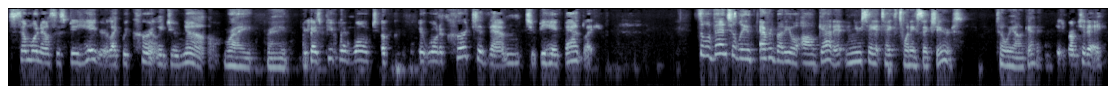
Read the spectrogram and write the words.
someone else's behavior like we currently do now. Right. Right. because people won't it won't occur to them to behave badly So eventually everybody will all get it. And you say it takes 26 years till we all get it. from today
